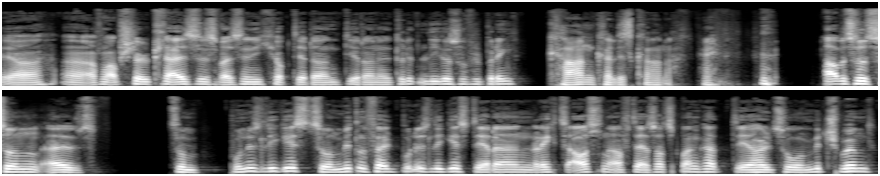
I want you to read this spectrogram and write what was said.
ja, äh, auf dem Abstellgleis ist, weiß ich nicht, ob der dann dir dann in der dritten Liga so viel bringt. Kahn Kaliskana. Aber so, so ein, äh, so ein Bundesligist, so ein Mittelfeld-Bundesligist, der dann rechts außen auf der Ersatzbank hat, der halt so mitschwimmt,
